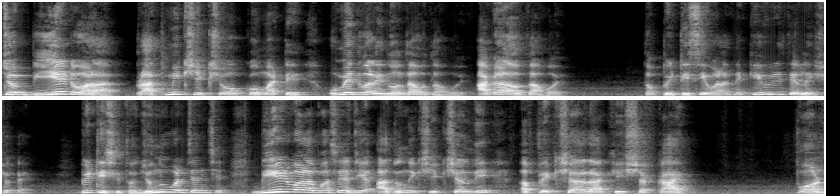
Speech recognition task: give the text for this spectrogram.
જો બીએડવાળા પ્રાથમિક શિક્ષકો માટે ઉમેદવારી નોંધાવતા હોય, આગળ આવતા હોય, તો પીટીસીવાળાને કેવી રીતે લઈ શકાય? પીટીસી તો જૂનું વર્જન છે. બીએડવાળા પાસે હજી આધુનિક શિક્ષણની અપેક્ષા રાખી શકાય. પણ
